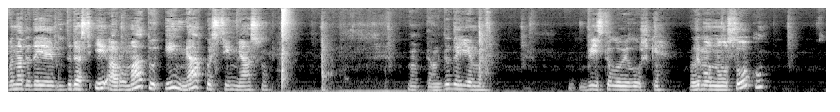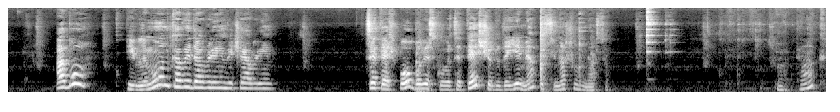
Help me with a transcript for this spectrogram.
Вона додає, додасть і аромату, і м'якості м'ясу. Так, додаємо 2 столові ложки лимонного соку. Або півлимонка видавлюємо, вичавлюємо. Це теж обов'язково. Це те, що додає м'якості нашому м'ясу. Отак.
